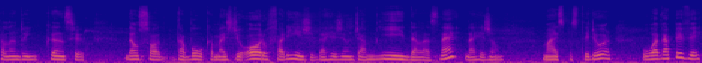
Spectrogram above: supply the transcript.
falando em câncer, não só da boca, mas de orofaringe, da região de amígdalas, né? Na região mais posterior, o HPV,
